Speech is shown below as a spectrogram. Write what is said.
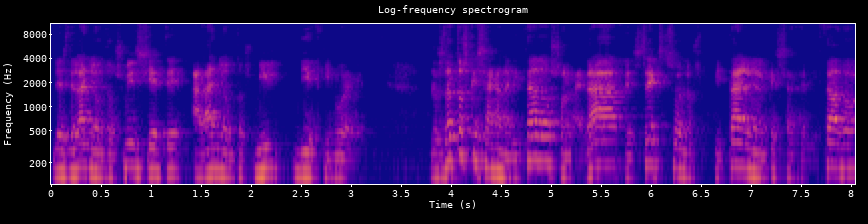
desde el año 2007 al año 2019. Los datos que se han analizado son la edad, el sexo, el hospital en el que se ha realizado,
